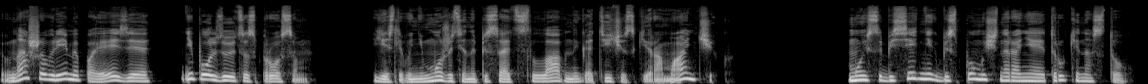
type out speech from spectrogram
В наше время поэзия не пользуется спросом. Если вы не можете написать славный готический романчик...» Мой собеседник беспомощно роняет руки на стол.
